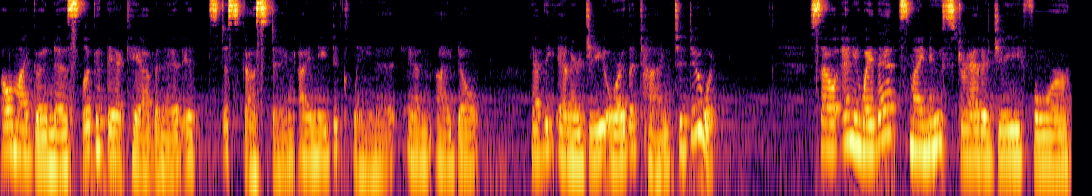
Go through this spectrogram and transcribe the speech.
oh my goodness, look at that cabinet. It's disgusting. I need to clean it. And I don't have the energy or the time to do it. So anyway, that's my new strategy for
